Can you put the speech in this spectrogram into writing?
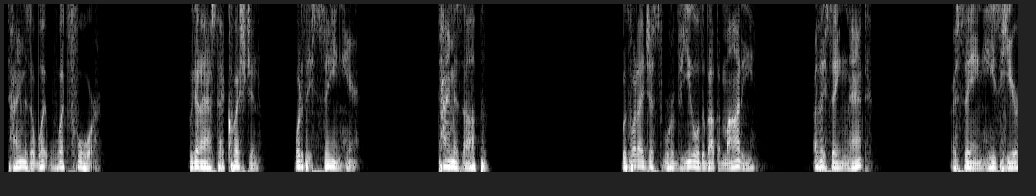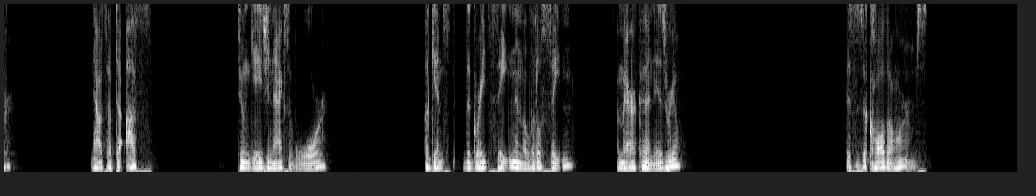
Time is up. What what for? We got to ask that question. What are they saying here? Time is up. With what I just revealed about the Mahdi, are they saying that? Are saying he's here? Now it's up to us to engage in acts of war against the great Satan and the little Satan, America and Israel? This is a call to arms.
